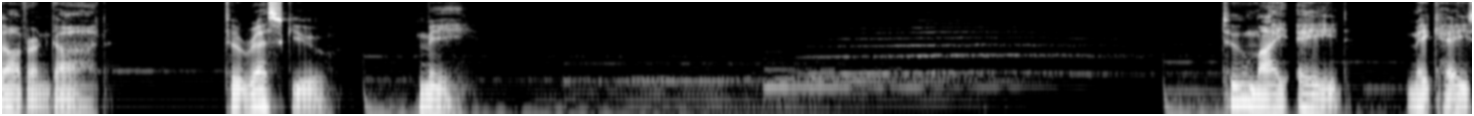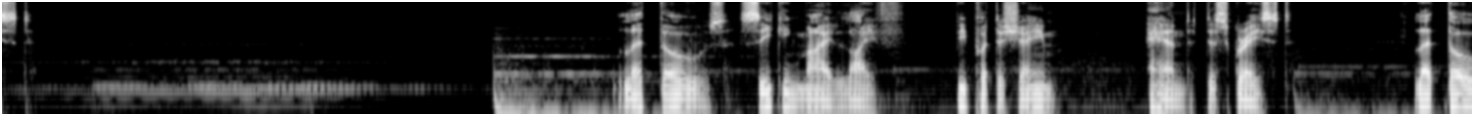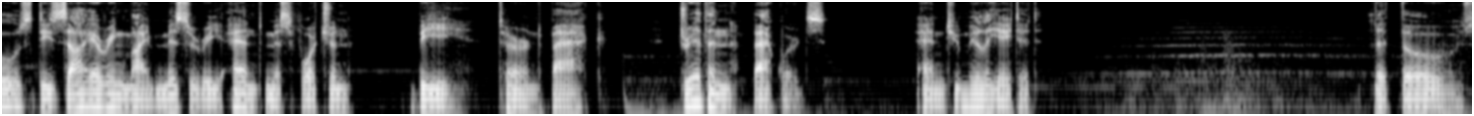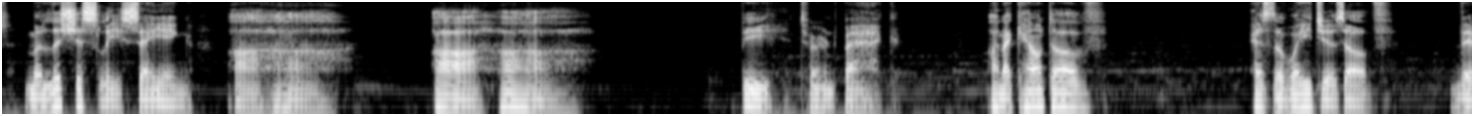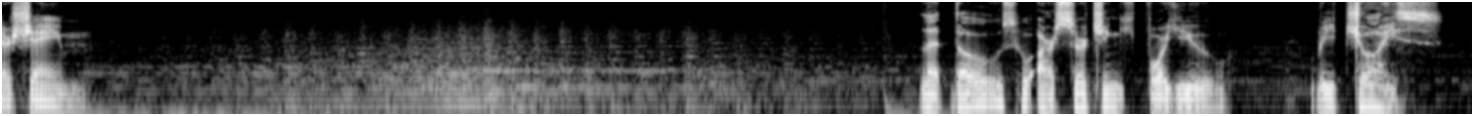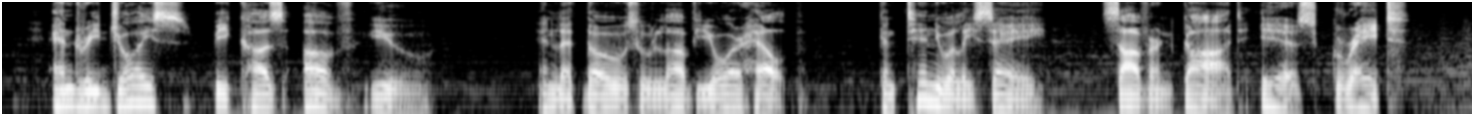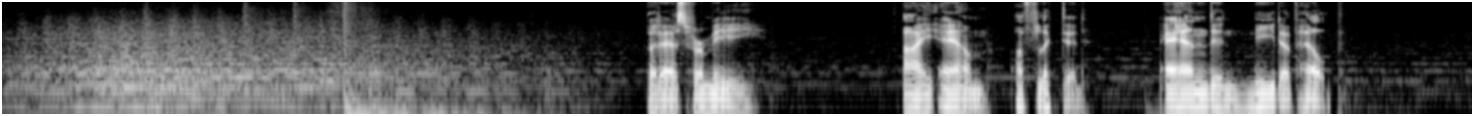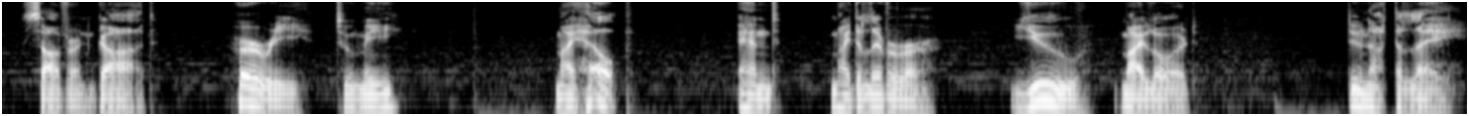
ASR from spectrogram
Sovereign God, to rescue me. To my aid make haste. Let those seeking my life be put to shame and disgraced. Let those desiring my misery and misfortune be turned back, driven backwards, and humiliated. Let those maliciously saying, Aha, aha, be turned back on account of, as the wages of their shame. Let those who are searching for you rejoice and rejoice because of you. And let those who love your help continually say, Sovereign God is great. But as for me, I am afflicted and in need of help. Sovereign God, hurry to me, my help and my deliverer. You, my Lord, do not delay.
